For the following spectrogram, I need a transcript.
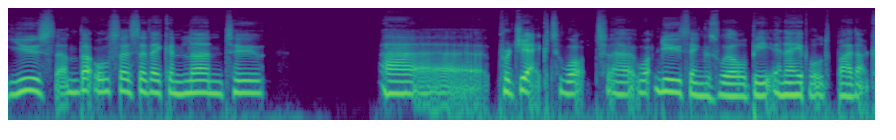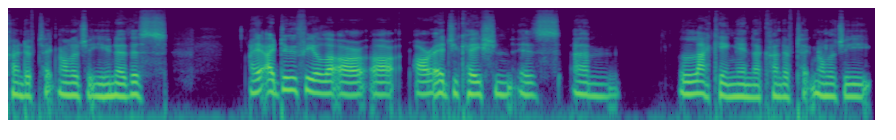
use them, but also so they can learn to uh, project what uh, what new things will be enabled by that kind of technology. You know, this I, I do feel that our our, our education is um, lacking in a kind of technology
